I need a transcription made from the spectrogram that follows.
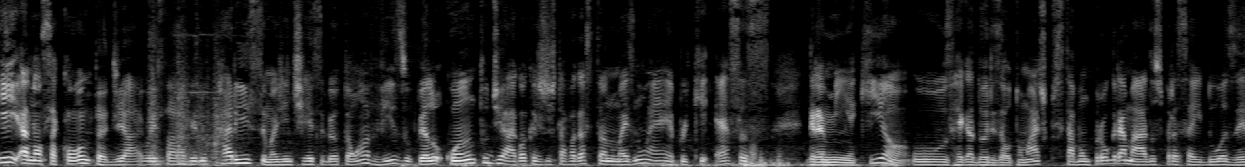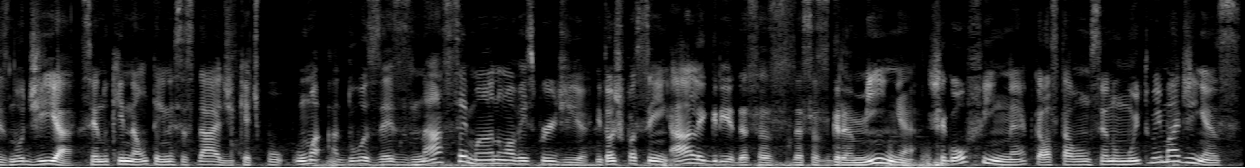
E a nossa conta de água estava vindo caríssima. A gente recebeu até um aviso pelo quanto de água que a gente estava gastando, mas não é, é porque essas graminhas aqui, ó, os regadores automáticos estavam programados para sair duas vezes no dia, sendo que não tem necessidade, que é tipo uma a duas vezes na semana, uma vez por dia. Então, tipo assim, a alegria dessas dessas graminhas chegou ao fim, né? Porque elas estavam sendo muito mimadinhas.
